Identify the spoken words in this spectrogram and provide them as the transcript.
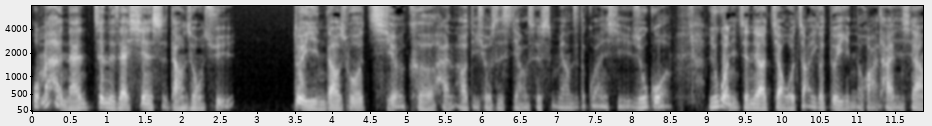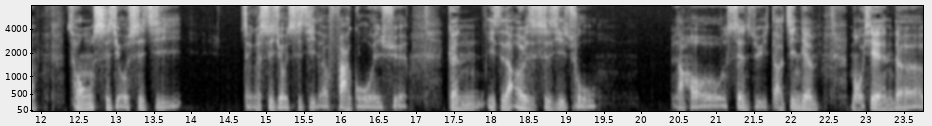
我们很难真的在现实当中去对应到说齐尔科和奥迪修斯这样是什么样子的关系。如果如果你真的要叫我找一个对应的话，它很像从十九世纪整个十九世纪的法国文学，跟一直到二十世纪初，然后甚至于到今天，某些人的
